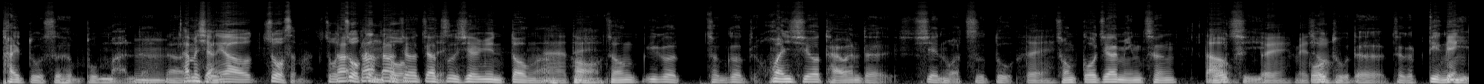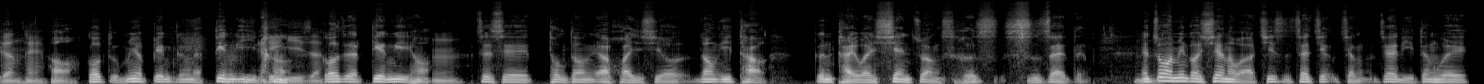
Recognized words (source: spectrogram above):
态度是很不满的。嗯、他们想要做什么？做做更多，叫叫自宪运动啊！哦，从一个。整个翻修台湾的宪法制度，对，从国家名称、国旗、对，没错，国土的这个定义，变更，哦，国土没有变更了，定义了，定义是。国土的定义哈，嗯，这些通通要翻修，弄一套跟台湾现状是合实实在的。那中华民国宪法其实在讲讲在李登辉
